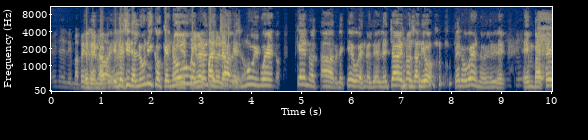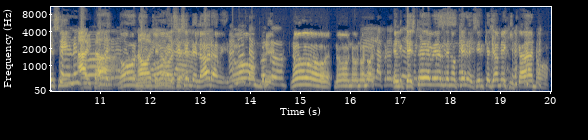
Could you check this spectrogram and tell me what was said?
Este es el de Mbappé. El de Mbappé. Es decir, el único que no hubo fue el de Chávez. Muy bueno. Qué notable, qué bueno. El de Chávez no salió. pero bueno, eh, Mbappé sí. Ahí está. no, no, no, ese es el del árabe. Ah, no, hombre. No, no, no, no. no. El que esté de verde no quiere decir que sea mexicano.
